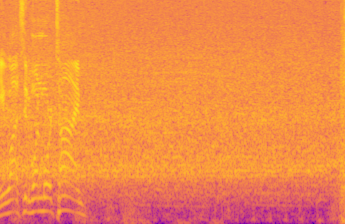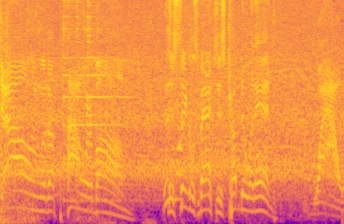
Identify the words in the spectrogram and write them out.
He wants it one more time. Down with a power bomb. This, this singles match has come to an end. Wow.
